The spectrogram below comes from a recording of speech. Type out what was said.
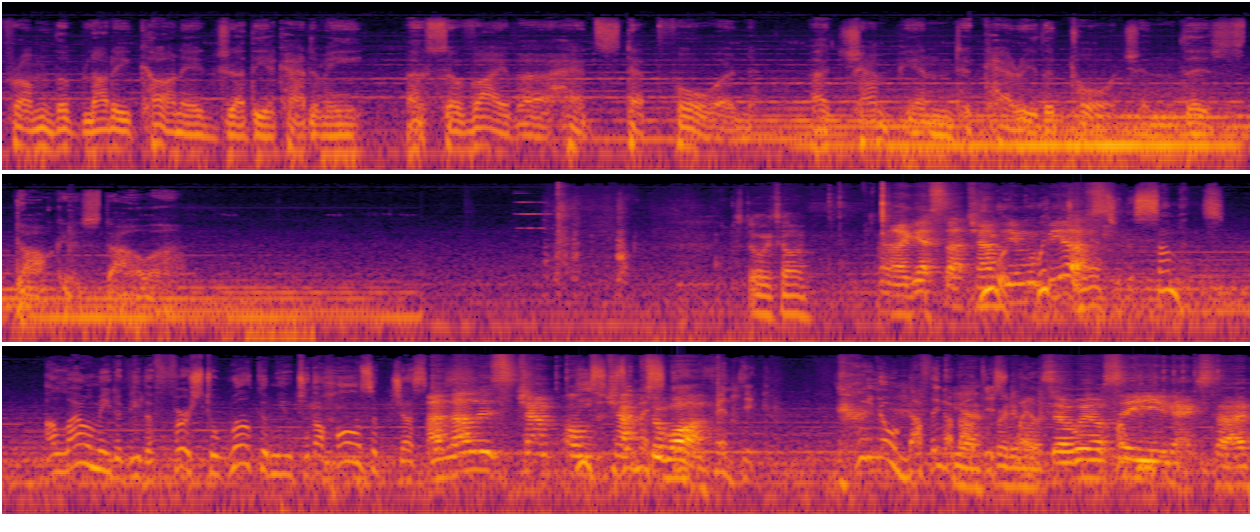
From the bloody carnage at the Academy, a survivor had stepped forward, a champion to carry the torch in this darkest hour. Story time. And I guess that You were champion would quick be to us. answer the summons. Allow me to be the first to welcome you to the halls of justice. And that is champ on This to chapter mistake, one. Fenthick. We know nothing Yeah, about this pretty well. much. So we'll see you next time.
